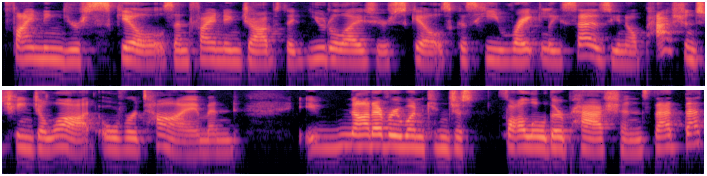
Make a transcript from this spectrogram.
finding your skills and finding jobs that utilize your skills. Because he rightly says, you know, passions change a lot over time, and not everyone can just follow their passions. That that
